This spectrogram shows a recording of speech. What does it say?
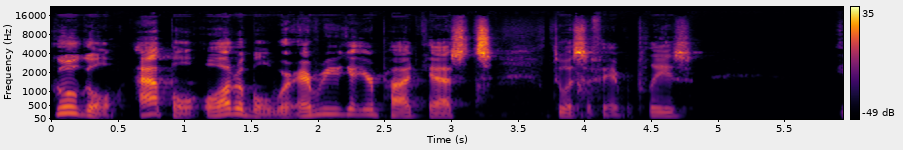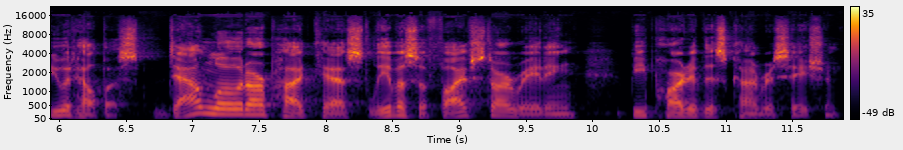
Google, Apple, Audible, wherever you get your podcasts. Do us a favor, please. You would help us. Download our podcast, leave us a five star rating, be part of this conversation.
